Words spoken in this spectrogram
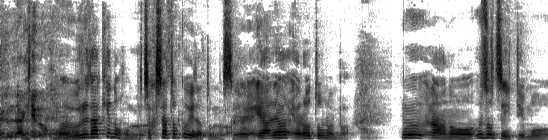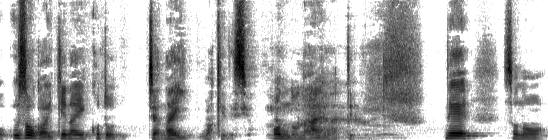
売るだけのもう 売るだけの本めちゃくちゃ得意だと思います。はいやややろうと思えば。はいうん、あの、嘘ついても嘘がいけないことじゃないわけですよ。本の内容って。で、その、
